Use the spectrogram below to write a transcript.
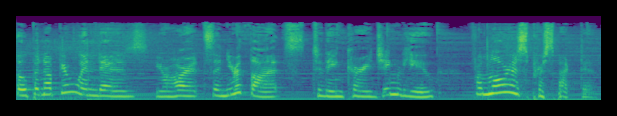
open up your windows, your hearts, and your thoughts to the encouraging view from Laura's perspective.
